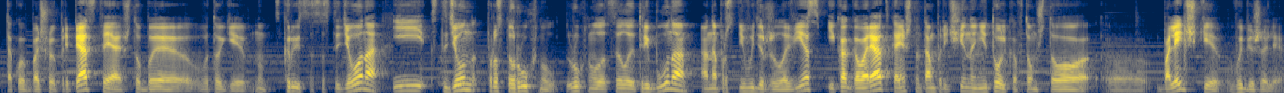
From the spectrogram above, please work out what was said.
э, такое большое препятствие, чтобы в итоге ну, скрыться со стадиона, и стадион просто рухнул. Рухнула целая трибуна, она просто не выдержала вес. И, как говорят, конечно, там причина не только в том, что э, болельщики выбежали.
